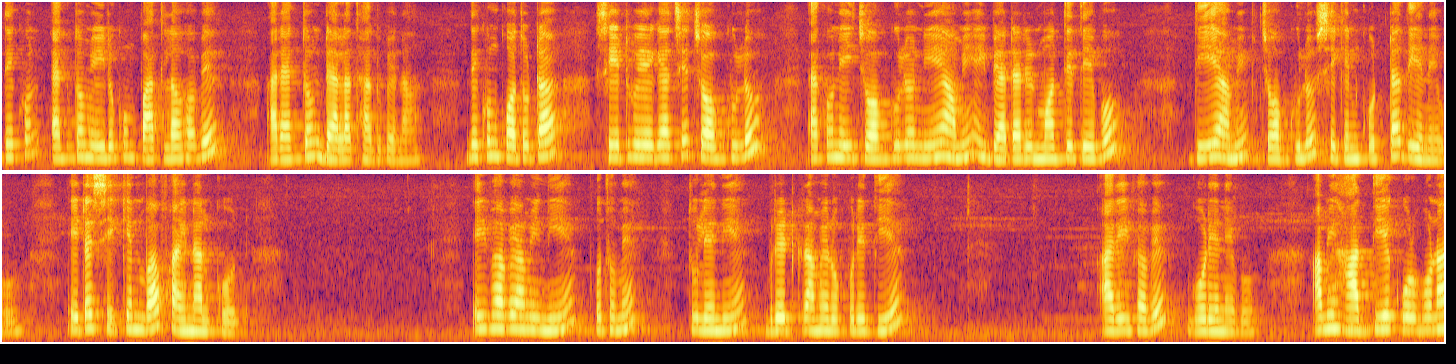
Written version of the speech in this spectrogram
দেখুন, একদম এইরকম পাতলা হবে আর একদম ডালা থাকবে না। দেখুন কতটা সেট হয়ে গেছে চপগুলো। এখন এই চপগুলো নিয়ে আমি এই ব্যাটারের মধ্যে দেব। দিয়ে আমি চপগুলো সেকেন্ড কোটটা দিয়ে নেব। এটা সেকেন্ড বা ফাইনাল কোট এইভাবে আমি নিয়ে প্রথমে তুলে নিয়ে ব্রেড ক্রামের ওপরে দিয়ে আর এইভাবে গড়ে নেব। আমি হাত দিয়ে করব না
